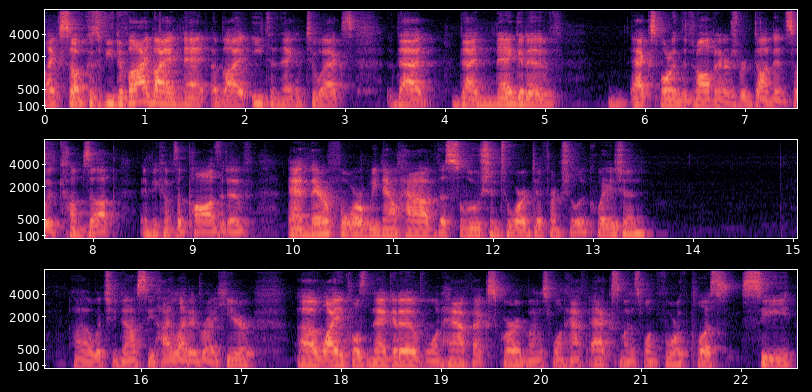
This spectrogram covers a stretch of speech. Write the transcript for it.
like so because if you divide by a net uh, by e to the negative 2x that that negative exponent in the denominator is redundant so it comes up and becomes a positive and therefore we now have the solution to our differential equation uh, which you now see highlighted right here uh, y equals negative 1 half x squared minus 1 half x minus 1 fourth plus c,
